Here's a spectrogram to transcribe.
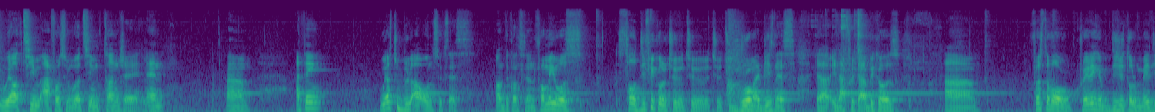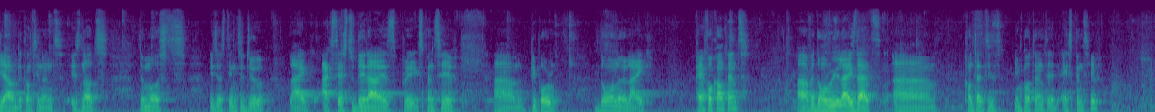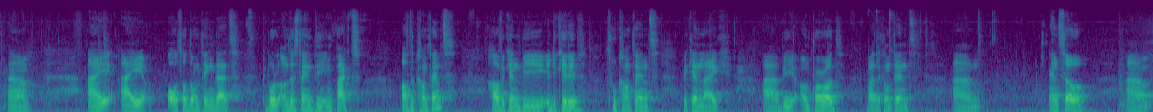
We are Team AfroStream. We are Team Tonje, and um, I think we have to build our own success on the continent. For me, it was so difficult to, to, to, to grow my business uh, in Africa because, um, first of all, creating a digital media on the continent is not the most easiest thing to do. Like access to data is pretty expensive. Um, people don't want to like pay for content. Uh, they don't realize that um, content is important and expensive. Um, I, I also don't think that people understand the impact of the content, how they can be educated through content, We can like uh, be empowered by the content. Um, and so um,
